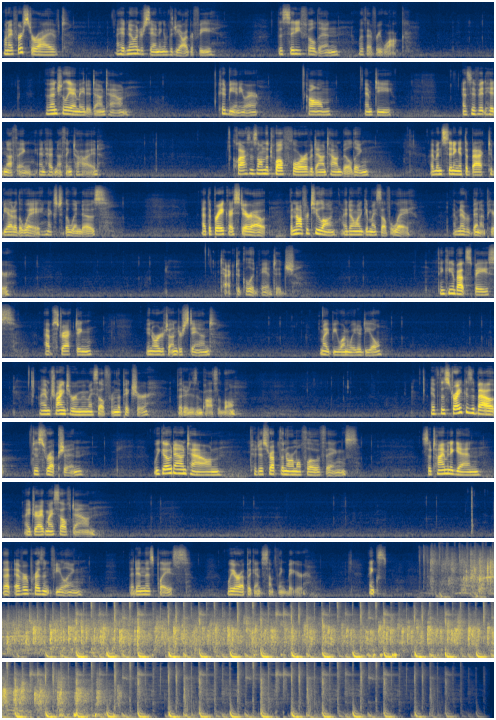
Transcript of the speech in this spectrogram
When I first arrived, I had no understanding of the geography. The city filled in with every walk. Eventually, I made it downtown. Could be anywhere. Calm, empty, as if it hid nothing and had nothing to hide. Class is on the 12th floor of a downtown building, I've been sitting at the back to be out of the way, next to the windows. At the break, I stare out, but not for too long. I don't want to give myself away. I've never been up here. Tactical advantage. Thinking about space, abstracting in order to understand, might be one way to deal. I am trying to remove myself from the picture, but it is impossible. If the strike is about disruption, we go downtown to disrupt the normal flow of things. So, time and again, I drag myself down. That ever present feeling that in this place, we are up against something bigger. Thanks.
